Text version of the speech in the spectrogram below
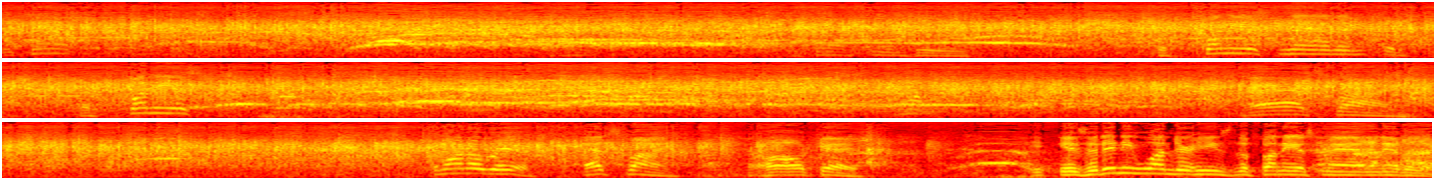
you can't. You can't seem to. The funniest man in the funniest. No. That's fine. Come on over here. That's fine. Okay. Is it any wonder he's the funniest man in Italy?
